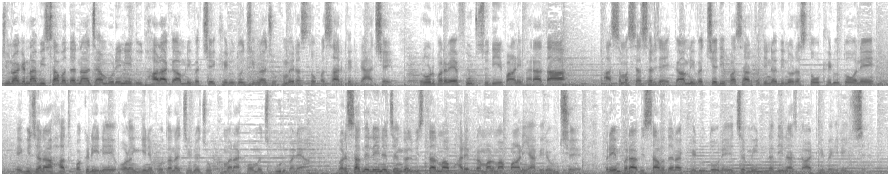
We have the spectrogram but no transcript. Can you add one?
જૂનાગઢના વિસાવદરના જાંબુડીની દુધાળા ગામની વચ્ચે ખેડૂતો જીવના જોખમે રસ્તો પસાર કરી રહ્યા છે. રોડ પર બે ફૂટ સુધી પાણી ભરાતા આ સમસ્યા સર્જાઈ. ગામની વચ્ચેથી પસાર થતી નદીનો રસ્તો, ખેડૂતો અને એકબીજાના હાથ પકડીને ઓળંગીને પોતાના જીવને જોખમમાં નાખવા મજબૂર બન્યા. વરસાદને લઈને જંગલ વિસ્તારમાં ભારે પ્રમાણમાં પાણી આવી રહ્યું છે. પ્રેમપરા વિસાવદરના ખેડૂતોને જમીન નદીના કાંઠે વહી રહી છે.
